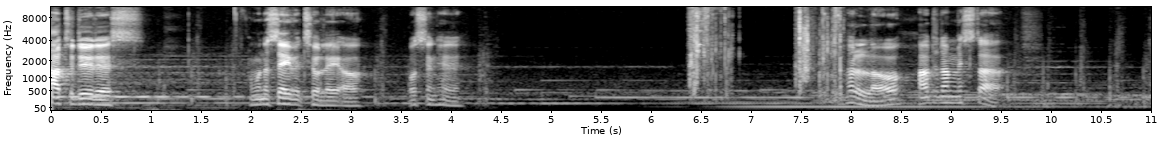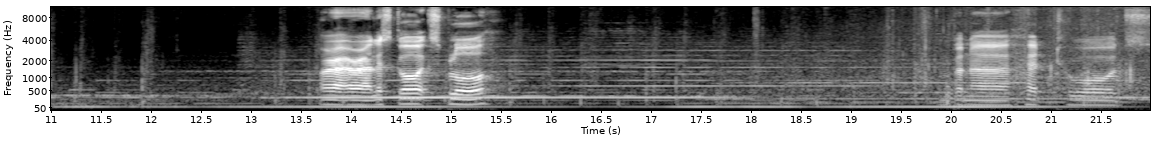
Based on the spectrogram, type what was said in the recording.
How to do this. I'm gonna save it till later. What's in here? Hello. How did I miss that? Alright, alright, let's go explore. I'm gonna head towards...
